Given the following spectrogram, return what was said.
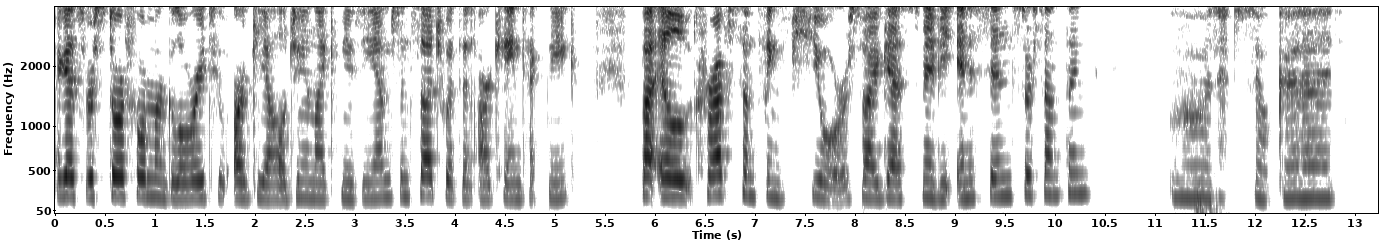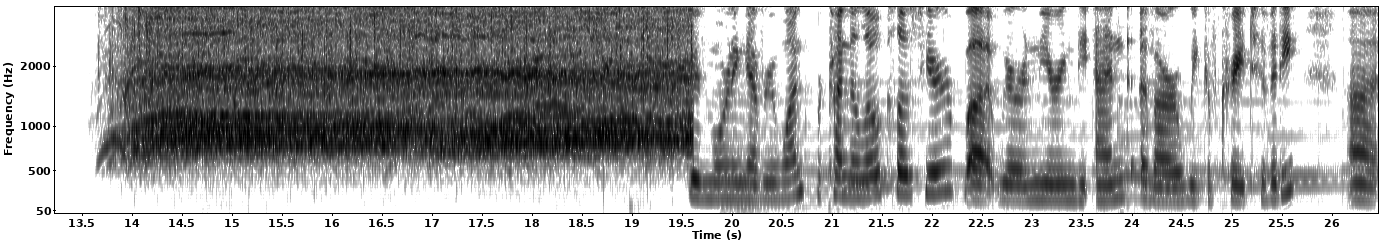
I guess restore former glory to archaeology and like museums and such with an arcane technique. But it'll corrupt something pure, so I guess maybe innocence or something. Ooh, that's so good. Good morning, everyone. We're kind of a little close here, but we're nearing the end of our week of creativity. Uh,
